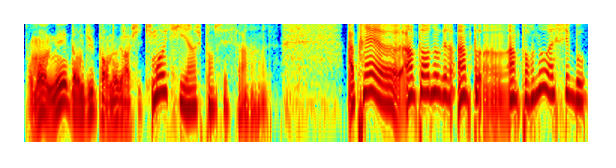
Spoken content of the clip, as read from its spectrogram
pour moi, on est dans du pornographique. moi aussi, hein, je pensais ça. Après, un, pornogra- un, po- un porno assez beau.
